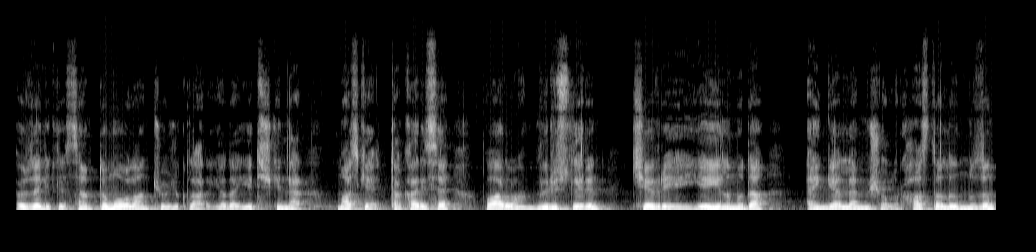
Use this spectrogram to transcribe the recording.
özellikle semptomu olan çocuklar ya da yetişkinler maske takar ise var olan virüslerin çevreye yayılımı da engellenmiş olur. Hastalığımızın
